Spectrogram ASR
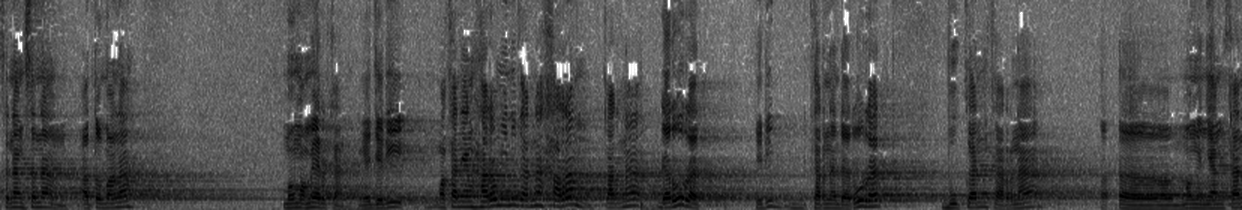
senang-senang atau malah memamerkan. Ya, jadi makan yang haram ini karena haram, karena darurat. Jadi karena darurat bukan karena uh, mengenyangkan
